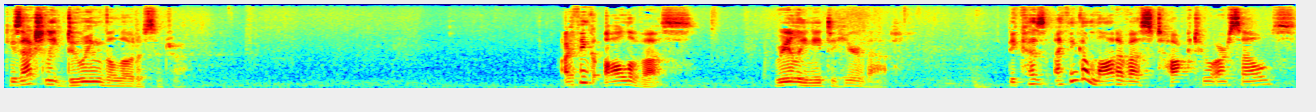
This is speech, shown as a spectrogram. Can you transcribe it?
He's actually doing the Lotus Sutra. I think all of us really need to hear that. Because I think a lot of us talk to ourselves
